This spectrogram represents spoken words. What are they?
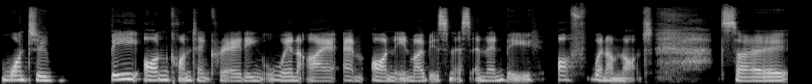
want to be on content creating when I am on in my business and then be off when I'm not. So,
